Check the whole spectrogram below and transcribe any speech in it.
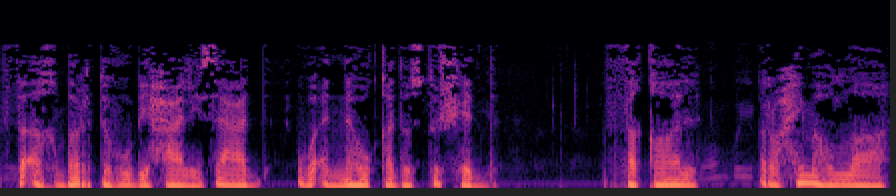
فأخبرته بحال سعد. وأنه قد استشهد. فقال رحمه الله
